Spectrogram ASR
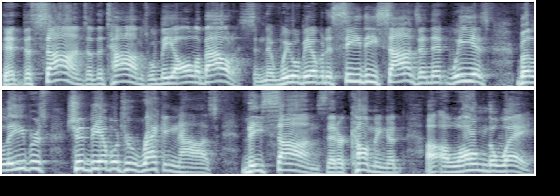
that the signs of the times will be all about us and that we will be able to see these signs and that we as believers should be able to recognize these signs that are coming along the way.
